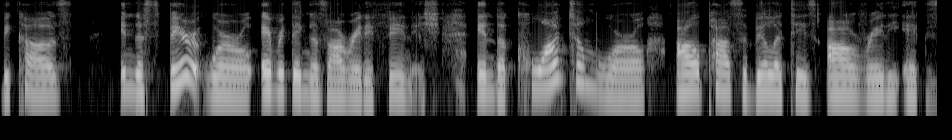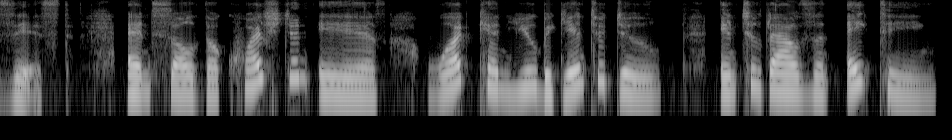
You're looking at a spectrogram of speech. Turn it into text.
because in the spirit world, everything is already finished. In the quantum world, all possibilities already exist. And so the question is, what can you begin to do in 2018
